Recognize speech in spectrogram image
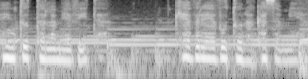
in tutta la mia vita, che avrei avuto una casa mia.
